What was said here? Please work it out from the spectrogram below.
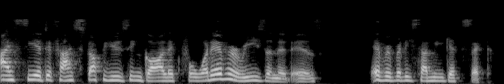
I see it if I stop using garlic for whatever reason it is, everybody suddenly gets sick.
